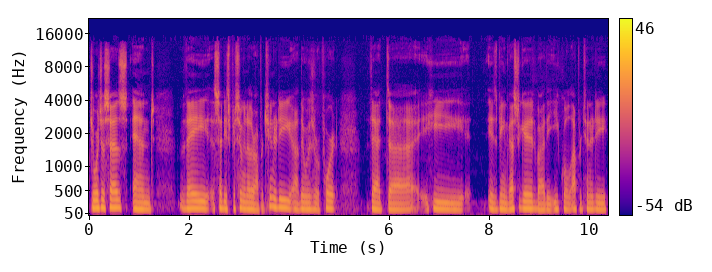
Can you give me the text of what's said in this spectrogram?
Georgia says, and they said he's pursuing another opportunity. Uh, there was a report that uh, he is being investigated by the Equal Opportunity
